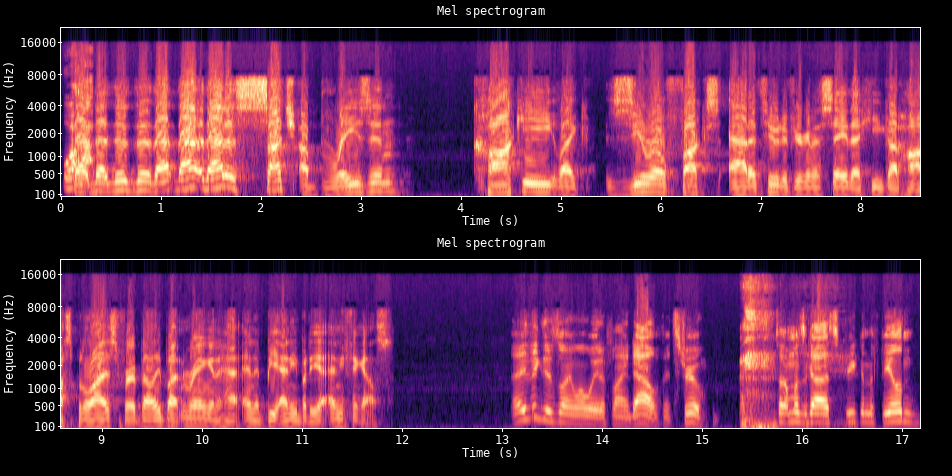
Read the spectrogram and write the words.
Well, that, I, that, that, that, that, that is such a brazen cocky, like zero fucks attitude if you're going to say that he got hospitalized for a belly button ring and it, ha- and it be anybody anything else. I think there's only one way to find out if it's true. Someone's got a streak in the field and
